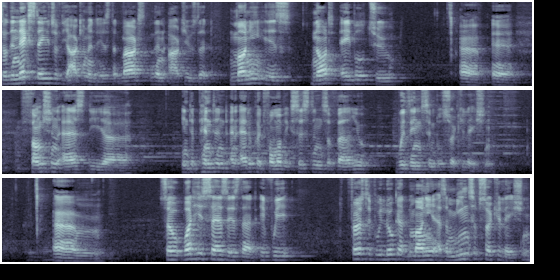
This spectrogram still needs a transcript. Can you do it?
So the next stage of the argument is that Marx then argues that money is not able to uh, uh, function as the uh, independent and adequate form of existence of value within simple circulation. Um, so what he says is that if we first, if we look at money as a means of circulation,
